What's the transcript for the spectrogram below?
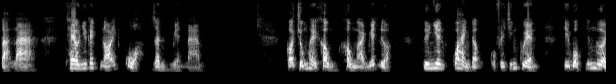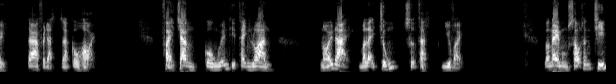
tả la, theo như cách nói của dân miền Nam. Có chúng hay không không ai biết được, tuy nhiên qua hành động của phía chính quyền thì buộc những người ta phải đặt ra câu hỏi. Phải chăng cô Nguyễn Thị Thanh Loan nói đại mà lại trúng sự thật như vậy? Vào ngày 6 tháng 9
